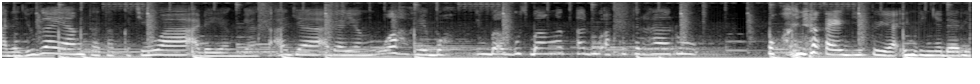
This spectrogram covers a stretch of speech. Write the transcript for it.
Ada juga yang tetap kecewa, ada yang biasa aja, ada yang wah heboh, ini bagus banget, aduh aku terharu. Pokoknya kayak gitu ya intinya dari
